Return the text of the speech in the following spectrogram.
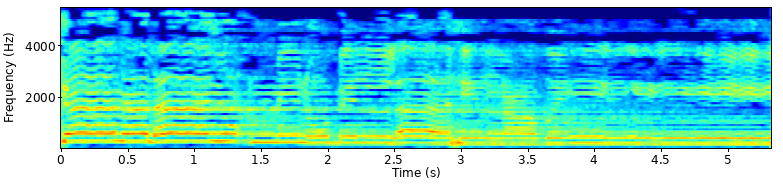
كَانَ لَا يُؤْمِنُ بِاللَّهِ الْعَظِيمِ.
